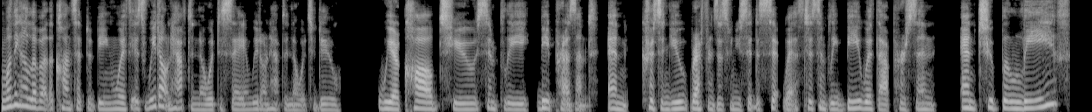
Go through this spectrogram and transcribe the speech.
One thing I love about the concept of being with is we don't have to know what to say and we don't have to know what to do we are called to simply be present. And Kristin, you referenced this when you said to sit with, to simply be with that person and to believe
